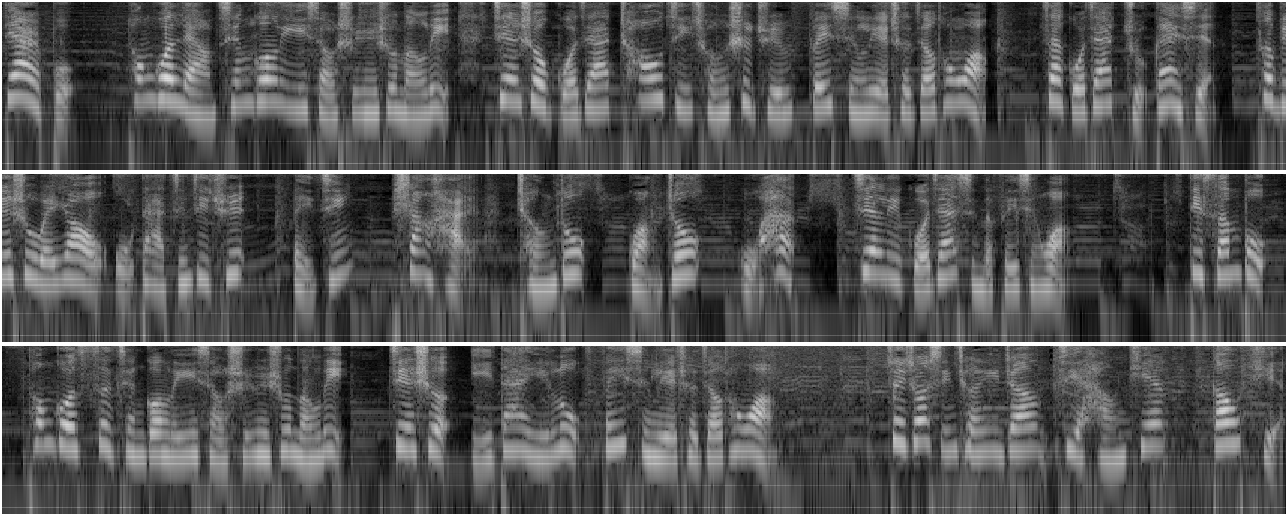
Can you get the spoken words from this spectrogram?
第二步，通过两千公里一小时运输能力建设国家超级城市群飞行列车交通网，在国家主干线，特别是围绕五大经济区北京、上海、成都、广州、武汉建立国家型的飞行网。第三步，通过四千公里一小时运输能力建设“一带一路”飞行列车交通网。最终形成一张继航天、高铁、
